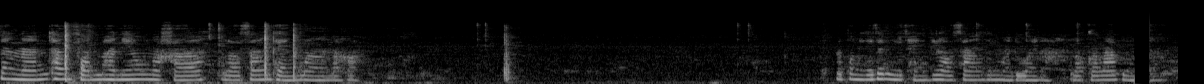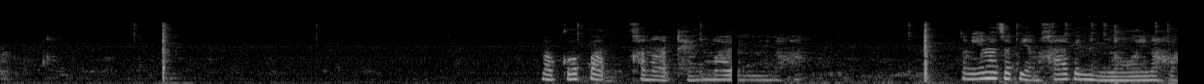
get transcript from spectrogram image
จากนั้นทางฟอนต์พาเนลนะคะ เราสร้างแทงมานะคะ แล้วตรงนี้ก็จะมีแทงที่เราสร้างขึ้นมาด้วยนะเราก็ลากลงมาเราก็ปรับขนาดแทงได้เลยนะคะตอนนี้เราจะเปลี่ยนค่าเป็นหนึ่งร้อยนะคะ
